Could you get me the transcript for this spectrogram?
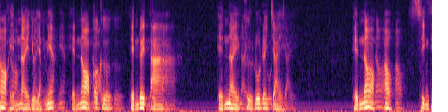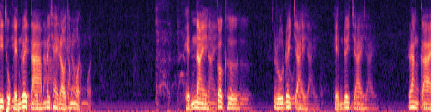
นอกเห็นในอยู่อย่างเนี้ย เห็นนอกก็คือเห็นด้วยตา เห็นในคือรู้ด้วยใจ เห็นนอก เอา้า สิ่งที่ถูกเห็นด้วยตาไม่ใช่เราทั้งหมด เห็นในก็คือรู้ด้วยใจ เห็นด้วยใจ ร่างกาย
